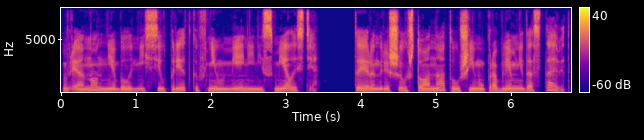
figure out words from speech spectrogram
В Рианон не было ни сил предков, ни умений, ни смелости. Тейрон решил, что она-то уж ему проблем не доставит,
